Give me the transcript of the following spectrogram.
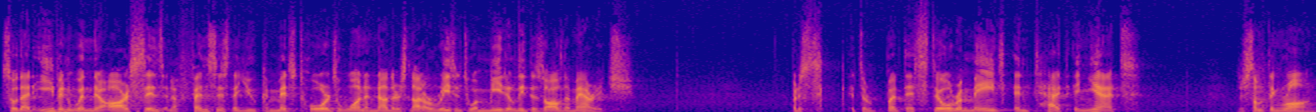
so that even when there are sins and offenses that you commit towards one another, it's not a reason to immediately dissolve the marriage. But, it's, it's a, but it still remains intact, and yet there's something wrong.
